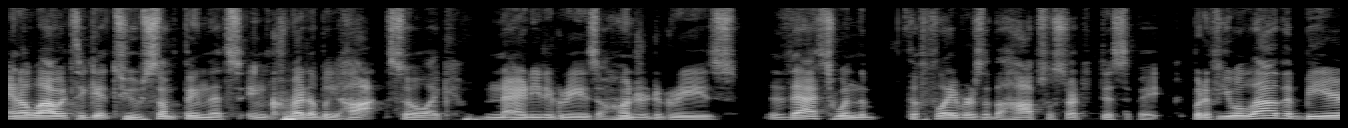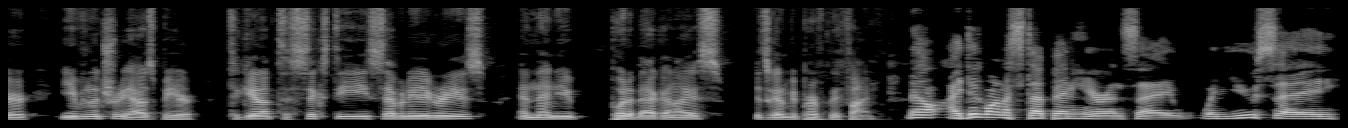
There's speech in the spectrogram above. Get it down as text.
and allow it to get to something that's incredibly hot, so like 90 degrees, 100 degrees. That's when the the flavors of the hops will start to dissipate. But if you allow the beer, even the Treehouse beer, to get up to 60, 70 degrees, and then you put it back on ice, it's going to be perfectly fine. Now, I did want to step in here and say when you say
